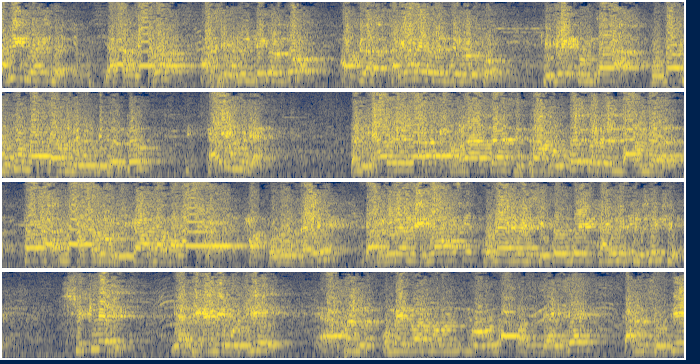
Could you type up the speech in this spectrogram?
अधिक लक्ष याला द्यावं अशी विनंती करतो. आपल्या सगळ्यांना विनंती करतो की जे तुमचा तुमचा कुटुंबात जाऊन विनंती करतो की काही होऊ द्या. पण या वेळेला कमळाच्या चित्रापुरतंच पटन लावलं तर आपला हा जो विकासाचा वाढ हा पुढे जाईल. गांभीर्याने घ्या. पुन्हा एकदा शीतलते एक चांगली सुशिक्षित शिकलेली. या ठिकाणी मुलगी आपण उमेदवार म्हणून निवडून आपण द्यायचे कारण शेवटी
